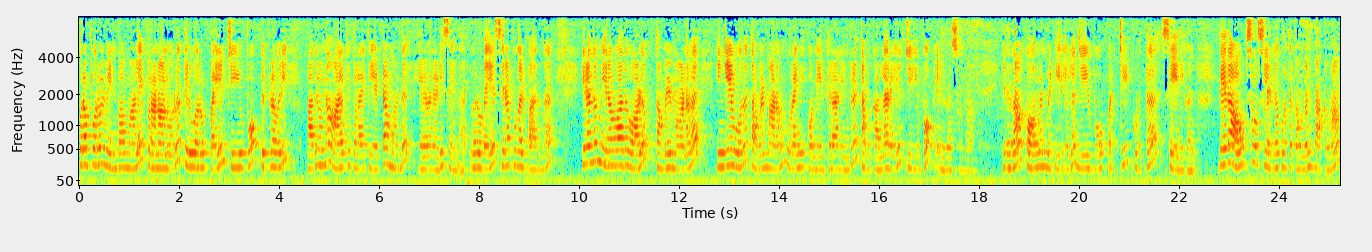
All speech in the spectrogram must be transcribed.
Purapporul Venba Malai Purananuru Thiruvarutpayan G U Pope பிப்ரவரி பதினொன்று ஆயிரத்தி தொள்ளாயிரத்தி எட்டாம் ஆண்டு இறைவனடி சேர்ந்தார். இவருடைய சிறப்புகள் பாருங்க. இறந்தும் இரவாது வாழும் தமிழ் மாணவர். இங்கே ஒரு தமிழ் மாணவன் உறங்கிக் கொண்டிருக்கிறான் என்று தம் கல்லறையில் ஜியு போப் எழுத சொன்னார். இதுதான் கவர்மெண்ட் மெட்டீரியலில் ஜியு போப் பற்றி கொடுத்த செய்திகள். இதே தான் அவுட் சோர்ஸில் என்ன கொடுத்துருக்காங்கன்னு பார்க்கலாம்.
